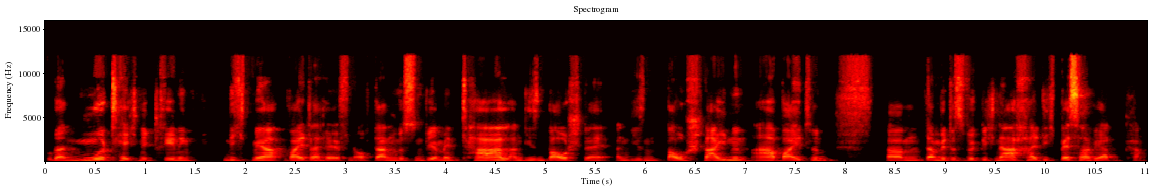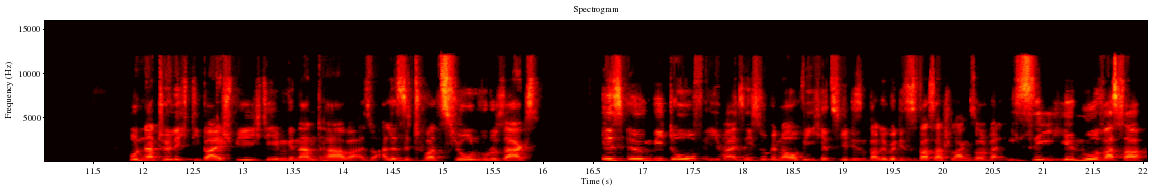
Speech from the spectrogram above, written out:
oder nur Techniktraining nicht mehr weiterhelfen. Auch dann müssen wir mental an diesen, Bauste an diesen Bausteinen arbeiten, ähm, damit es wirklich nachhaltig besser werden kann. Und natürlich die Beispiele, die ich dir eben genannt habe. Also alle Situationen, wo du sagst, ist irgendwie doof. Ich weiß nicht so genau, wie ich jetzt hier diesen Ball über dieses Wasser schlagen soll, weil ich sehe hier nur Wasser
